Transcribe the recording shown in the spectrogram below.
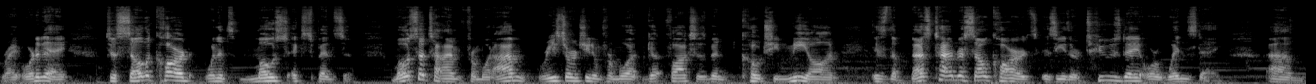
right, or today, to sell the card when it's most expensive. Most of the time, from what I'm researching and from what Gut Fox has been coaching me on, is the best time to sell cards is either Tuesday or Wednesday, um,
